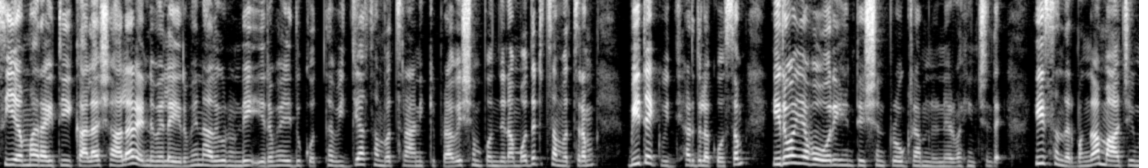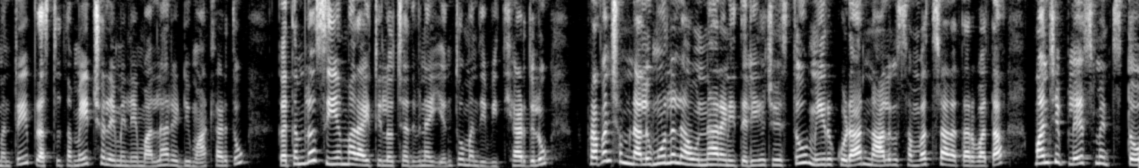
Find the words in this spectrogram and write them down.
సీఎంఆర్ఐటి కళాశాల రెండు వేల ఇరవై నాలుగు నుండి ఇరవై ఐదు కొత్త విద్యా సంవత్సరానికి ప్రవేశం పొందిన మొదటి సంవత్సరం బీటెక్ విద్యార్థుల కోసం ఇరవయవ ఓరియంటేషన్ ప్రోగ్రాంను నిర్వహించింది. ఈ సందర్భంగా మాజీ మంత్రి ప్రస్తుత మేడ్చల్ ఎమ్మెల్యే మల్లారెడ్డి మాట్లాడుతూ గతంలో సీఎంఆర్ఐటీలో చదివిన ఎంతో మంది విద్యార్థులు ప్రపంచం నలుమూలలా ఉన్నారని తెలియజేస్తూ మీరు కూడా నాలుగు సంవత్సరాల తర్వాత మంచి ప్లేస్మెంట్స్తో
